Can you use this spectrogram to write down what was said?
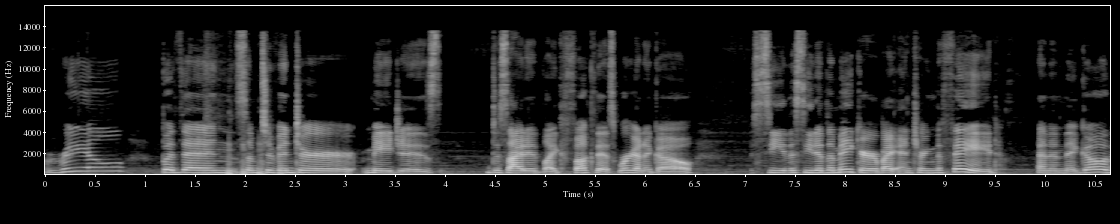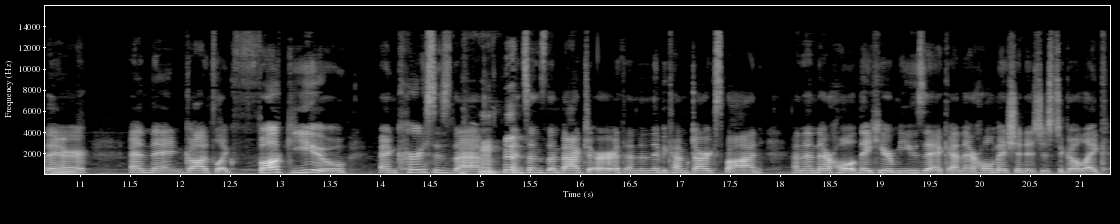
real. But then some Tevinter mages decided like fuck this we're gonna go see the seat of the maker by entering the fade and then they go there and then god's like fuck you and curses them and sends them back to earth and then they become darkspawn and then their whole they hear music and their whole mission is just to go like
